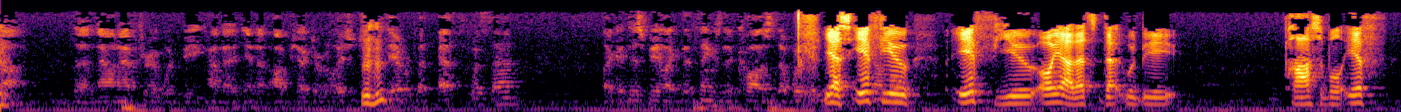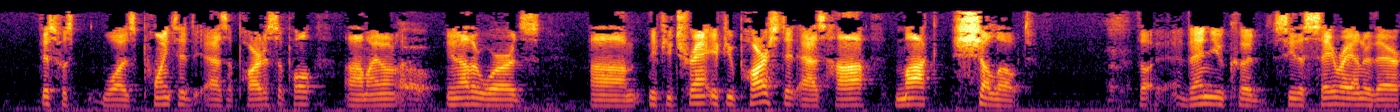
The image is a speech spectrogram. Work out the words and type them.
uh, the noun after it would be kind of in an objective relationship? Mhm. Did they ever put eth with that? Like it just being like the things that cause the wicked. Yes, if you, if you, oh yeah, that's that would be possible if this was was pointed as a participle. Um, I don't. Oh. In other words, um, if you tra- if you parsed it as ha mak shalot, Okay. the, then you could see the seire under there.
